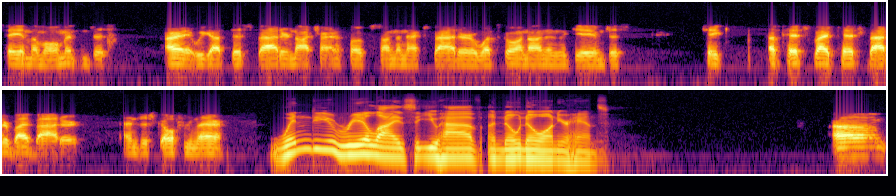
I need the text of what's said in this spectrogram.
stay in the moment and just, all right, we got this batter, not trying to focus on the next batter or what's going on in the game. Just take a pitch by pitch, batter by batter, and just go from there. When do you realize that you have a no no on your hands? Um,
